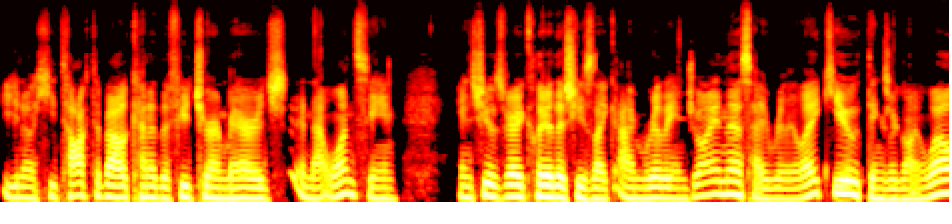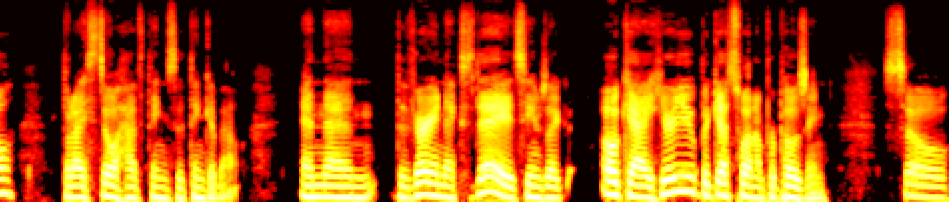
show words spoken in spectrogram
you know, he talked about kind of the future in marriage in that one scene. And she was very clear that she's like, I'm really enjoying this. I really like you. Things are going well, but I still have things to think about. And then the very next day, it seems like, okay, I hear you, but guess what? I'm proposing. So,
